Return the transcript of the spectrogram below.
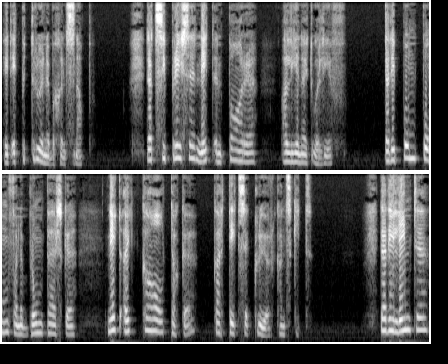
het ek patrone begin snap dat sipresse net in pare alleenheid oorleef. Dat die pompom van 'n blomperske net uit kaal takke kartetse kleur kan skiet. Dat die lente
